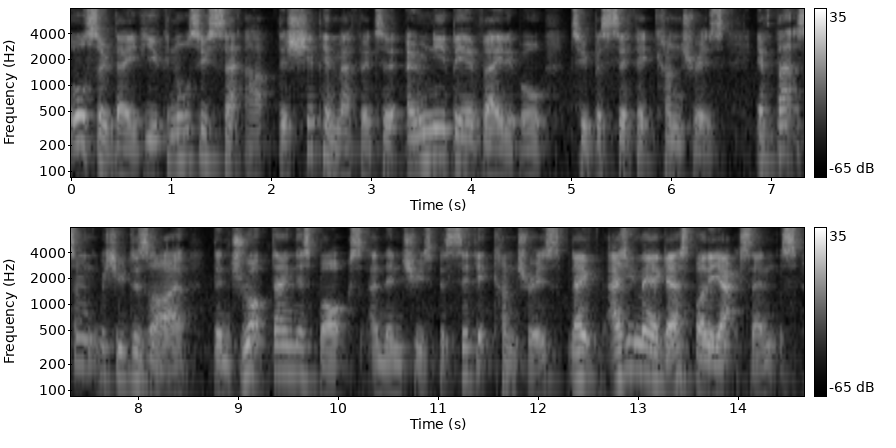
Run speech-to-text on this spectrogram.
Also, Dave, you can also set up the shipping method to only be available to specific countries. If that's something which you desire, then drop down this box and then choose specific countries. Now, as you may have guessed by the accents,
